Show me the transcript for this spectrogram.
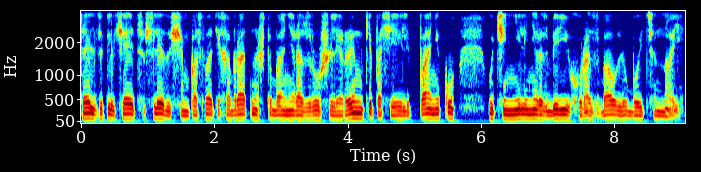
Цель заключается в следующем — послать их обратно, чтобы они разрушили рынки, посеяли панику, учинили неразбериху, разбал любой ценой.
